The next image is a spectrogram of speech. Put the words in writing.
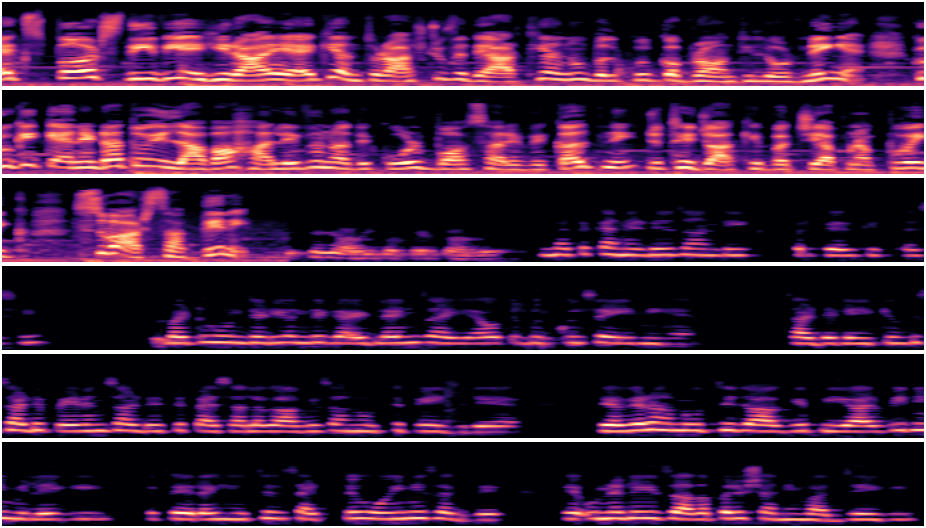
ਐਕਸਪਰਟਸ ਦੀ ਵੀ ਇਹੀ ਰਾਏ ਹੈ ਕਿ ਅੰਤਰਰਾਸ਼ਟਰੀ ਵਿਦਿਆਰਥੀਆਂ ਨੂੰ ਬਿਲਕੁਲ ਘਬਰਾਉਣ ਦੀ ਲੋੜ ਨਹੀਂ ਹੈ ਕਿਉਂਕਿ ਕੈਨੇਡਾ ਤੋਂ ਇਲਾਵਾ ਹਾਲੇ ਵੀ ਉਹਨਾਂ ਦੇ ਕੋਲ ਬਹੁਤ ਸਾਰੇ ਵਿਕਲਪ ਨੇ ਜਿੱਥੇ ਜਾ ਕੇ ਬੱਚੇ ਆਪਣਾ ਭਵਿੱਖ ਸਵਾਰ ਸਕਦੇ ਨੇ। ਕਿੱਥੇ ਜਾਣ ਦੀ ਪ੍ਰਪੇਅਰ ਕਰ ਰਹੇ ਹੋ? ਮੈਂ ਤਾਂ ਕੈਨੇਡਾ ਜਾਣ ਲਈ ਪ੍ਰਪੇਅਰ ਕੀਤਾ ਸੀ। ਬਟ ਹੁਣ ਜਿਹੜੀ ਉਹਦੀ ਗਾਈਡਲਾਈਨਸ ਆਈ ਹੈ ਉਹ ਤੇ ਬਿਲਕੁਲ ਸਹੀ ਨਹੀਂ ਹੈ ਸਾਡੇ ਲਈ ਕਿਉਂਕਿ ਸਾਡੇ ਪੇਰੈਂਟਸ ਸਾਡੇ ਤੇ ਪੈਸਾ ਲਗਾ ਕੇ ਸਾਨੂੰ ਉੱਥੇ ਭੇਜ ਰਹੇ ਹੈ ਤੇ ਅਗਰ ਸਾਨੂੰ ਉੱਥੇ ਜਾ ਕੇ ਪੀਆਰ ਵੀ ਨਹੀਂ ਮਿਲੇਗੀ ਤੇ ਫਿਰ ਅਸੀਂ ਉੱਥੇ ਸੈੱਟ ਤੇ ਹੋ ਹੀ ਨਹੀਂ ਸਕਦੇ ਤੇ ਉਹਨਾਂ ਲਈ ਜ਼ਿਆਦਾ ਪਰੇਸ਼ਾਨੀ ਵੱਧ ਜਾਏਗੀ।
